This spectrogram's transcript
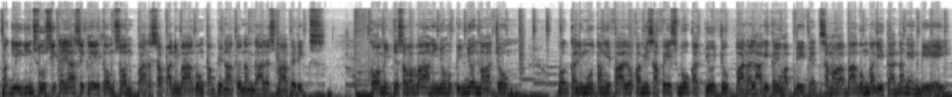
Magiging susi kaya si Klay Thompson para sa panibagong kampyonato ng Dallas Mavericks? Comment nyo sa baba ang inyong opinion mga chong. Huwag kalimutang i-follow kami sa Facebook at YouTube para lagi kayong updated sa mga bagong balita ng NBA.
